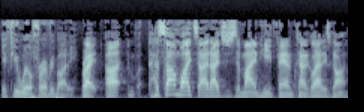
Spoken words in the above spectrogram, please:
if you will, for everybody. Right. Uh, Hassan Whiteside, I just, a Miami Heat fan, I'm kind of glad he's gone.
